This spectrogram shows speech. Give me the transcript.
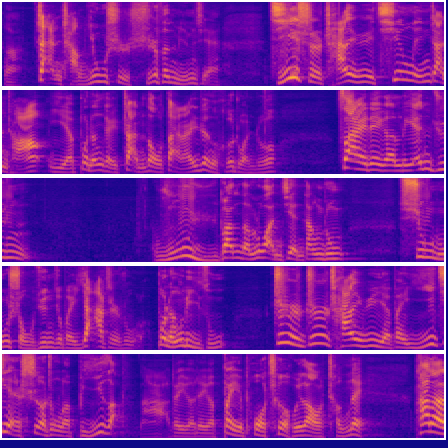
啊，战场优势十分明显。即使单于亲临战场，也不能给战斗带来任何转折。在这个联军如雨般的乱箭当中，匈奴守军就被压制住了，不能立足。置之单于也被一箭射中了鼻子啊，这个这个被迫撤回到城内。他的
